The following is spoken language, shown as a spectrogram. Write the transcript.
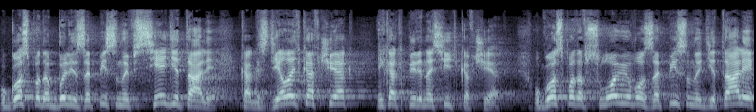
У Господа были записаны все детали, как сделать ковчег и как переносить ковчег. У Господа в Слове Его записаны детали,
